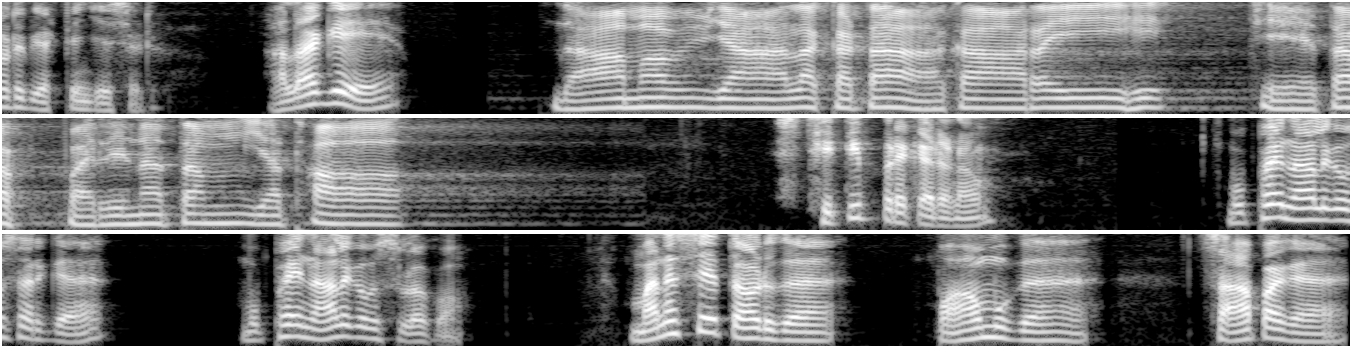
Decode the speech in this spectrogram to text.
చోట వ్యక్తం చేశాడు. అలాగే దామవ్యాలకటాకారై. చేత పరిణతం యథా. స్థితి ప్రకరణం. ముప్పై నాలుగవ సర్గ ముప్పై నాలుగవ శ్లోకం. మనసే తాడుగా పాముగా చాపగా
